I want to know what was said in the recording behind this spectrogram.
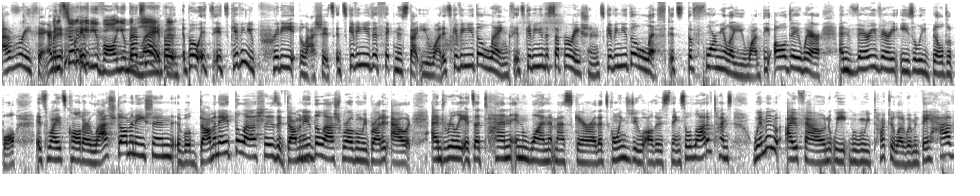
everything. I But mean, it's still gonna if- give you volume and That's right. length But but it's it's giving you pretty lashes. It's giving you the thickness that you want. It's giving you the length. It's giving you the separation. It's giving you the lift. It's the formula you want. The all day wear and very very easily buildable. It's why it's called our lash domination. It will dominate the lashes. It dominated the lash world when we brought it out. And really, it's a 10 in one mascara that's going to do all those things. So a lot of times, women I found we when we talk to a lot of women, they have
